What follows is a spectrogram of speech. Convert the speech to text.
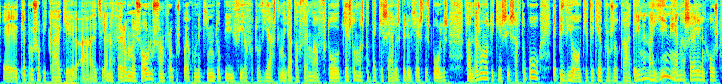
ε, και προσωπικά και έτσι αναφέρομαι σε όλους τους ανθρώπους που έχουν κινητοποιηθεί αυτό το διάστημα για το θέμα αυτό και στο Μασταπά και σε άλλες περιοχές της πόλης φαντάζομαι ότι και εσείς αυτό που επιδιώκετε και προσδοκάτε είναι να γίνει ένας έλεγχος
